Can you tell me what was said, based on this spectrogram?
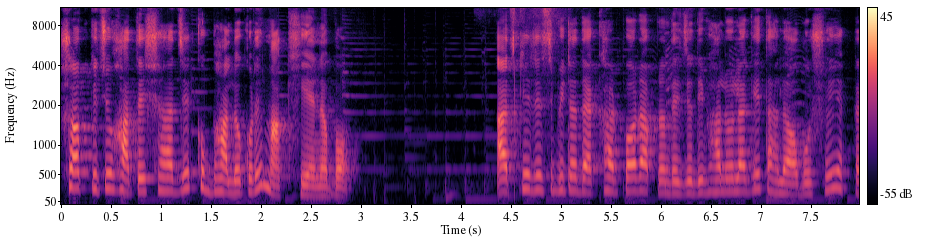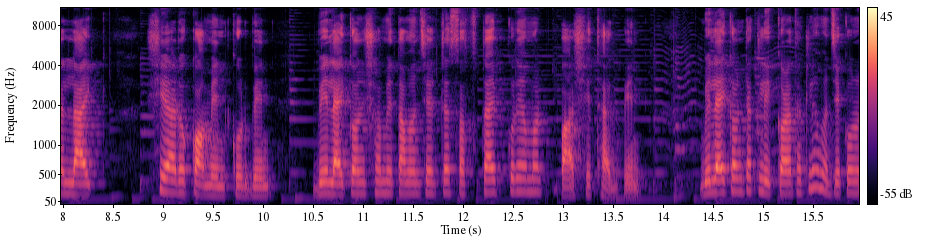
সব কিছু হাতের সাহায্যে খুব ভালো করে মাখিয়ে নেব। আজকের রেসিপিটা দেখার পর আপনাদের যদি ভালো লাগে তাহলে অবশ্যই একটা লাইক, শেয়ার ও কমেন্ট করবেন। বেল আইকন সমেত আমার চ্যানেলটা সাবস্ক্রাইব করে আমার পাশে থাকবেন। বেল আইকনটা ক্লিক করা থাকলে আমার যে কোনো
